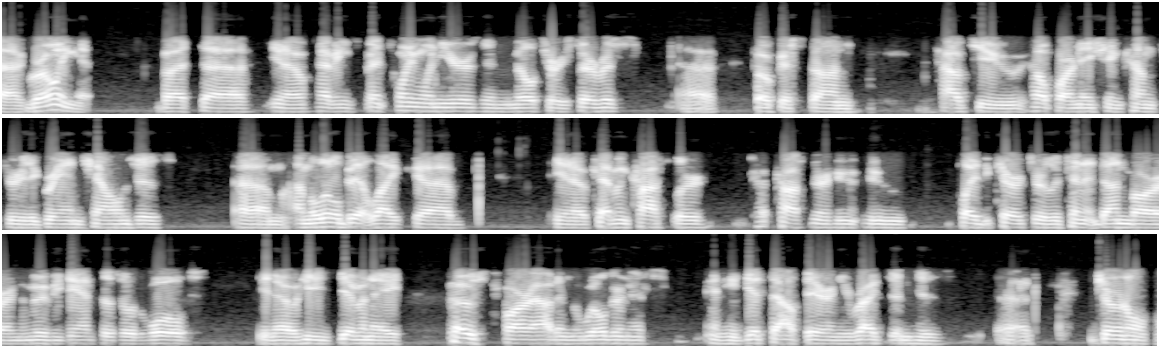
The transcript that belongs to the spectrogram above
uh, growing it. But uh, you know, having spent 21 years in military service, uh, focused on how to help our nation come through the grand challenges, um, I'm a little bit like uh, you know Kevin Costner, Costner who, who played the character Lieutenant Dunbar in the movie Dances with Wolves. You know, he's given a post far out in the wilderness, and he gets out there and he writes in his uh, journal,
